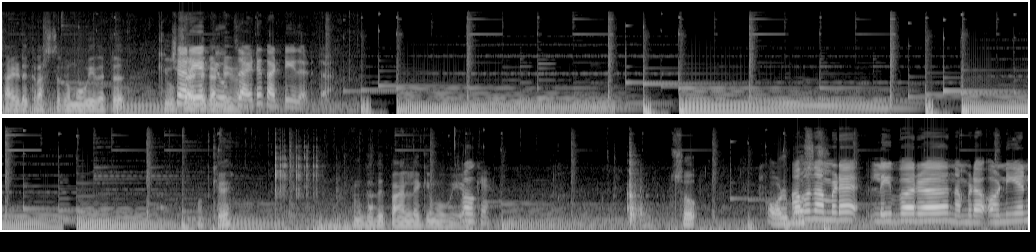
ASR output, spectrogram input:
side crust remove ചെയ്തിട്ട് ക്യൂബ്സ് ആയിട്ട് കട്ട് ക്യൂബ്സ് ആയിട്ട് കട്ട് ചെയ്തെടുത്താണ് നമുക്കിത് പാനിലേക്ക് മൂവ് ചെയ്യാം. ഓക്കെ സോ അപ്പൊ നമ്മുടെ ലിവർ നമ്മുടെ ഒണിയൻ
